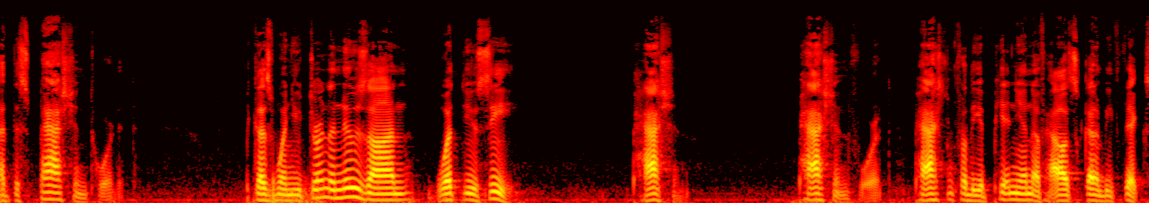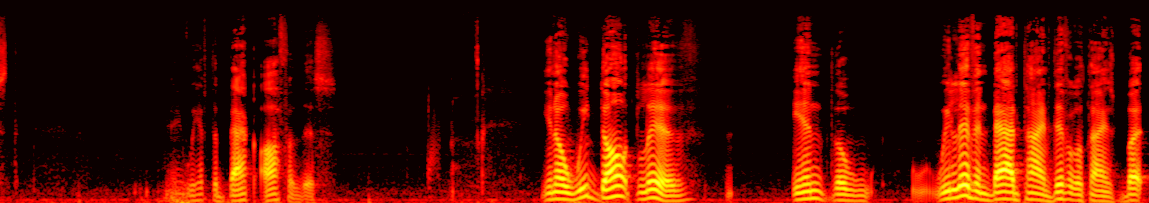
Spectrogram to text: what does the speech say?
a dispassion toward it. Because when you turn the news on, what do you see? Passion. Passion for it passion for the opinion of how it's going to be fixed. Okay? We have to back off of this. You know, we don't live in the we live in bad times, difficult times, but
